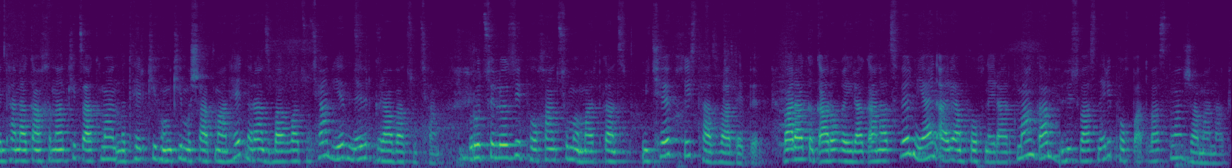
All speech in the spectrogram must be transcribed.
կենթանական խնամքի ցակման մթերքի հումքի մշակման հետ, նրանց զբաղվածությամբ եւ ներգրավվածությամբ։ Բրուցելոզի փոխանցումը մարդկանց միջև խիստ հազվադեպ է։ Վարակը կարող է իրականացվել միայն արյան փոխներարկման կամ հյուսվածքների փոխպատվաստման ժամանակ։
